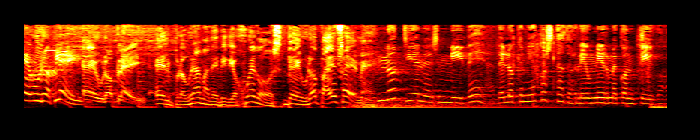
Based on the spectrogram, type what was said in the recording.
Europlay. Europlay, el programa de videojuegos de Europa FM. No tienes ni idea de lo que me ha costado reunirme contigo.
